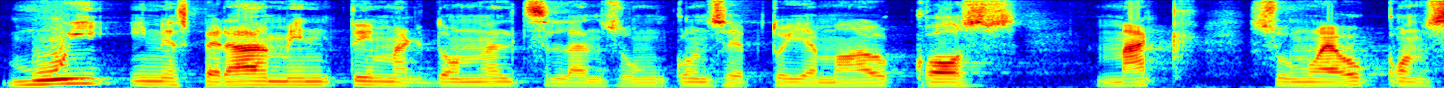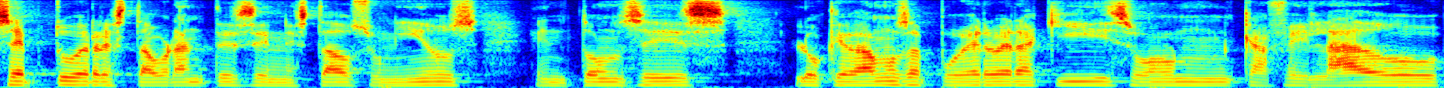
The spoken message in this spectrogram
muy inesperadamente McDonald's lanzó un concepto llamado COSMAC, su nuevo concepto de restaurantes en Estados Unidos. Entonces, lo que vamos a poder ver aquí son café helado,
